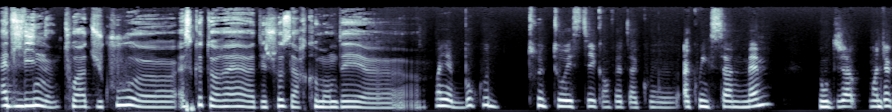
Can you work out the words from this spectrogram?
Adeline, toi, du coup, est-ce que tu aurais des choses à recommander Il y a beaucoup de trucs touristiques en fait à, à Queenstown même. Donc déjà, on va dire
